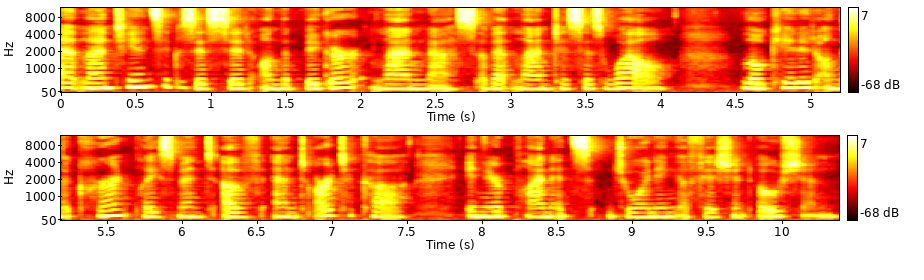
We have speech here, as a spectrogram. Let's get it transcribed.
Atlanteans existed on the bigger landmass of Atlantis as well, located on the current placement of Antarctica in your planet's joining efficient ocean.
